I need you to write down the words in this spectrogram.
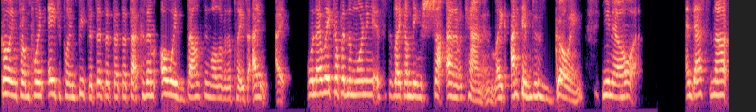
going from point A to point B because I'm always bouncing all over the place. I I when I wake up in the morning, it's like I'm being shot out of a cannon. Like I am just going, you know, and that's not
